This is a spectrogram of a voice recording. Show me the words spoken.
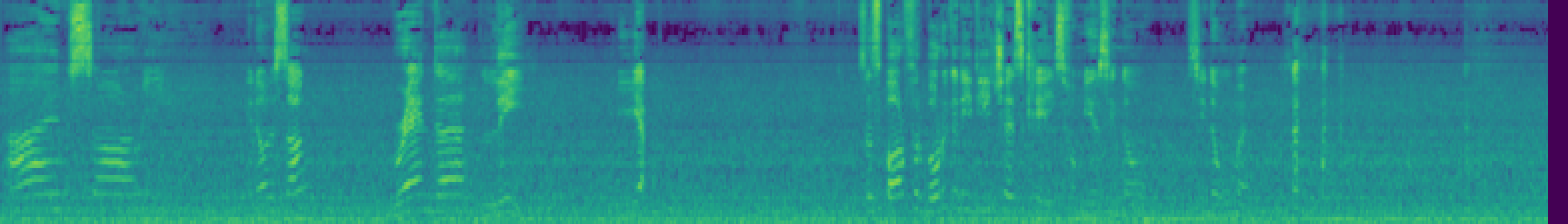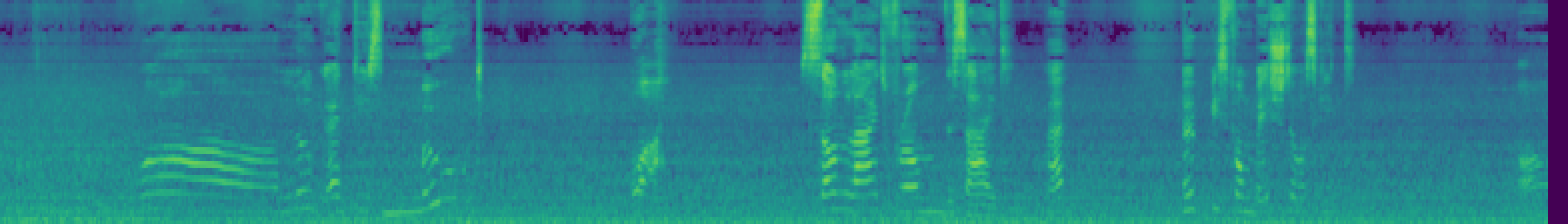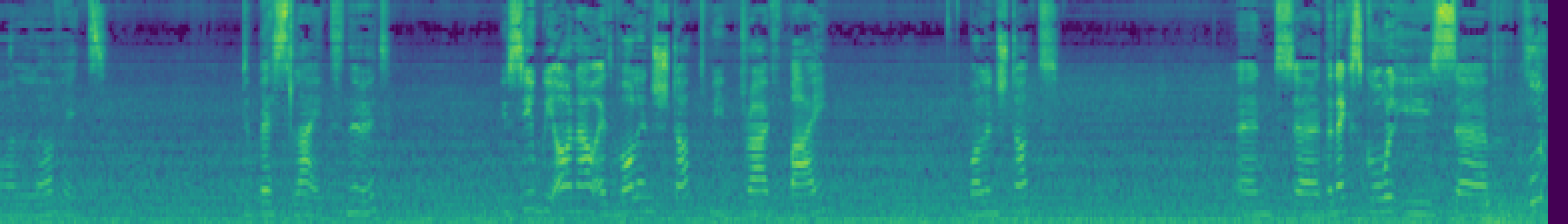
I'm sorry. You know the song? Brenda Lee. Yep. So ein paar verborgene DJ-Skills von mir sind noch, sind noch rum. wow, look at this mood. Wow. Sunlight from the side. Hä? Etwas vom Besten, was es gibt. Oh, I love it. The best light, nicht? You see, we are now at Walenstadt. We drive by Walenstadt. And uh, the next goal is um, Chur.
